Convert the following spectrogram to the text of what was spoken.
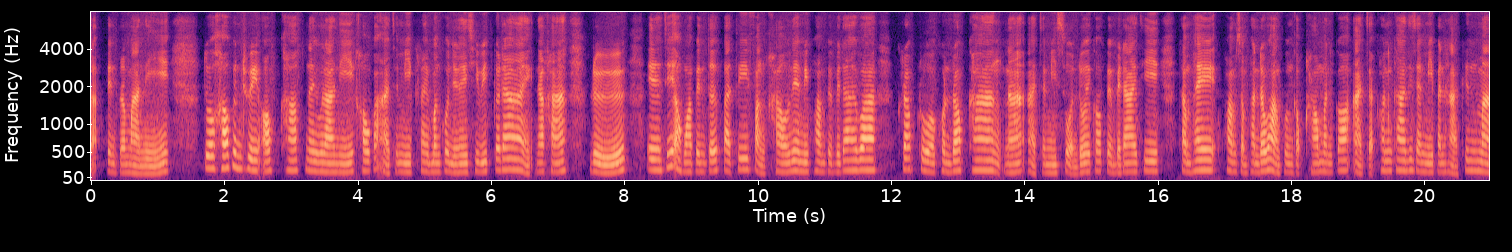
อะเป็นประมาณนี้ ตัวเขาเป็น Tree of Cups ในเวลานี้เขาก็อาจจะมีใครบางคนอยู่ในชีวิตก็ได้นะคะ หรือ Energy ออกมาเป็น Third Party ฝั่งเขาเนี่ยมีความเป็นไปได้ว่าครอบครัวคนรอบข้างนะอาจจะมีส่วนด้วยก็เป็นไปได้ที่ทำให้ความสัมพันธ์ระหว่างคุณกับเขา มันก็อาจจะค่อนข้างที่จะมีปัญหาขึ้นมา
